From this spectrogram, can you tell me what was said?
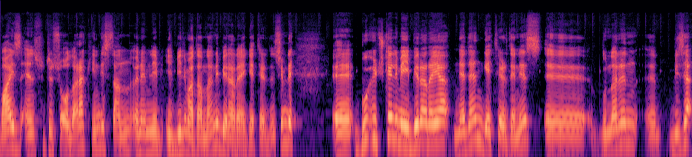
Wise Enstitüsü olarak Hindistan'ın önemli bilim adamlarını bir araya getirdiniz. Şimdi e, bu üç kelimeyi bir araya neden getirdiniz? E, bunların e, bize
